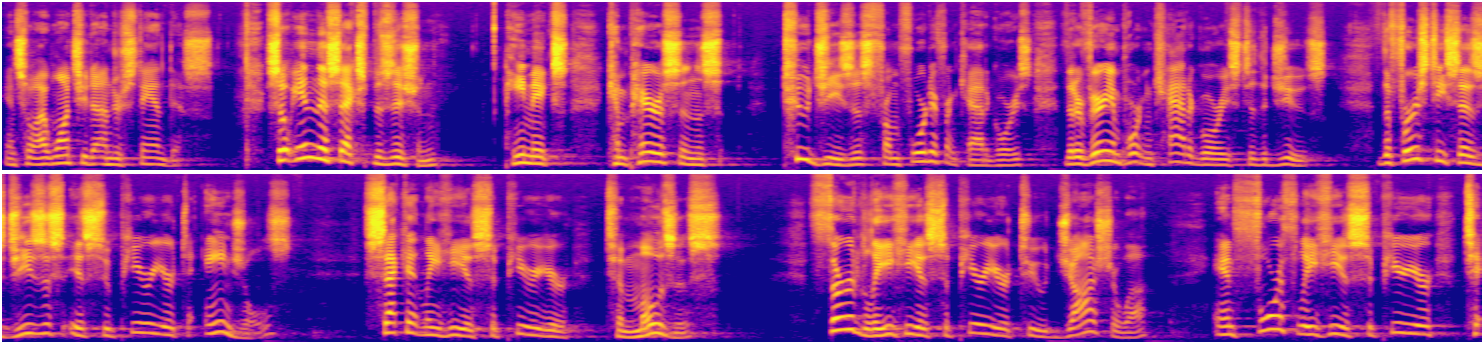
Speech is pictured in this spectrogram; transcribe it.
And so I want you to understand this. So in this exposition, he makes comparisons to Jesus from four different categories that are very important categories to the Jews. The first, he says, Jesus is superior to angels. Secondly, he is superior to Moses. Thirdly, he is superior to Joshua. And fourthly, he is superior to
